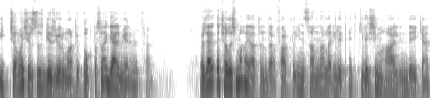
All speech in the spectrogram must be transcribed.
İç çamaşırsız geziyorum artık noktasına gelmeyelim lütfen. Özellikle çalışma hayatında farklı insanlarla etkileşim halindeyken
